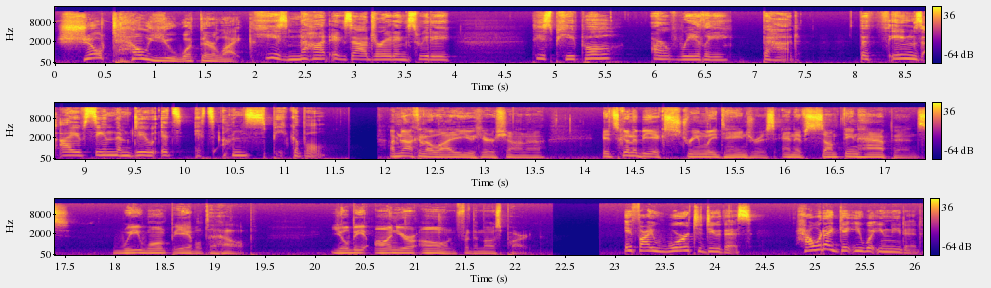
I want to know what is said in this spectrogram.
She'll tell you what they're like. He's not exaggerating, sweetie. These people are really bad. The things I've seen them do, it's it's unspeakable. I'm not going to lie to you here, Shauna. It's going to be extremely dangerous, and if something happens, we won't be able to help. You'll be on your own for the most part. If I were to do this, how would I get you what you needed?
